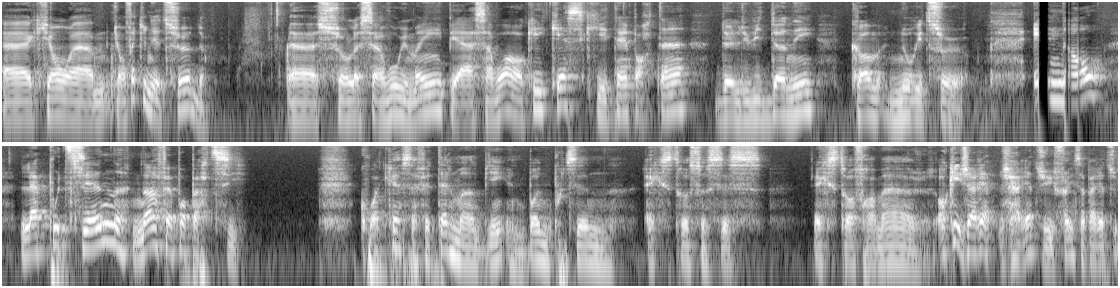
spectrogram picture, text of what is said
euh, qui, ont, euh, qui ont fait une étude euh, sur le cerveau humain, puis à savoir, OK, qu'est-ce qui est important de lui donner comme nourriture? Et non, la poutine n'en fait pas partie. Quoique, ça fait tellement de bien une bonne poutine, extra saucisse, extra fromage. OK, j'arrête, j'arrête, j'ai faim, ça paraît-tu?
